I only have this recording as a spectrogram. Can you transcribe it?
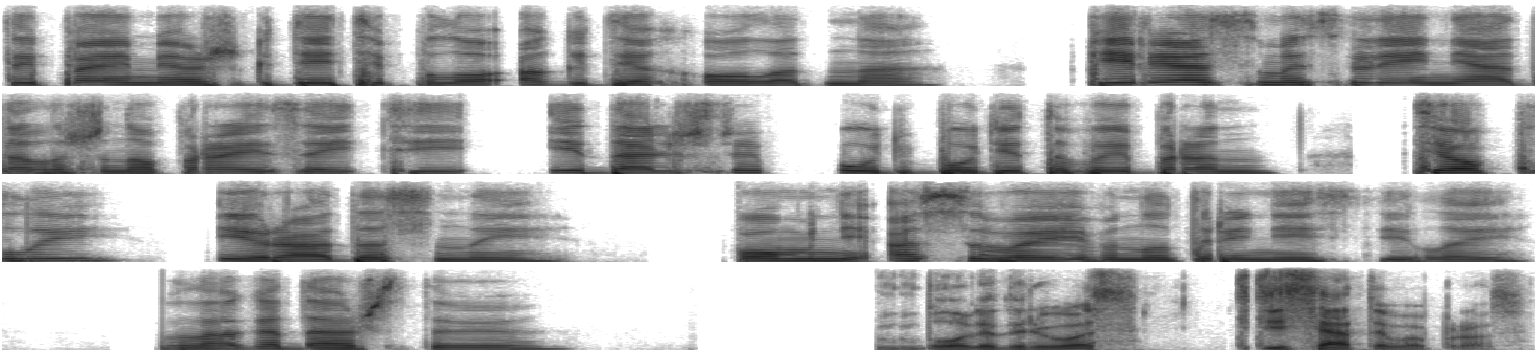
ты поймешь, где тепло, а где холодно. Переосмысление должно произойти, и дальше путь будет выбран теплый и радостный. Помни о своей внутренней силой. Благодарствую. Благодарю вас. Десятый вопрос.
